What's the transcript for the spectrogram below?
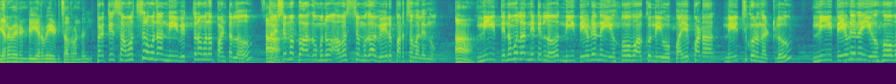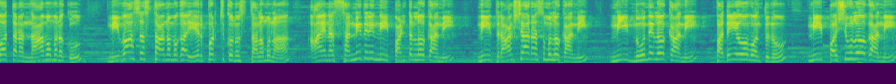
ఇరవై రెండు ఇరవై ఏడు చదవండి. ప్రతి సంవత్సరమున నీ విత్తనముల పంటలో. దశమ భాగమును అవశ్యముగా వేరుపరచవలెను. నీ దినములన్నిటిలో నీ దేవుడైన యెహోవాకు నీవు భయపడ నేర్చుకున్నట్లు నీ దేవుడైన యెహోవా తన నామమునకు నివాస స్థానముగా ఏర్పరచుకొను స్థలమున ఆయన సన్నిధిని నీ పంటలో కాని నీ ద్రాక్షారసములో కాని నీ నూనెలో కాని పదయవ వంతును నీ పశువులో గాని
